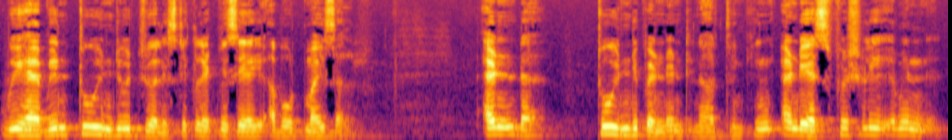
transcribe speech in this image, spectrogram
we have been too individualistic, let me say about myself. and uh, too independent in our thinking, and especially, I mean,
